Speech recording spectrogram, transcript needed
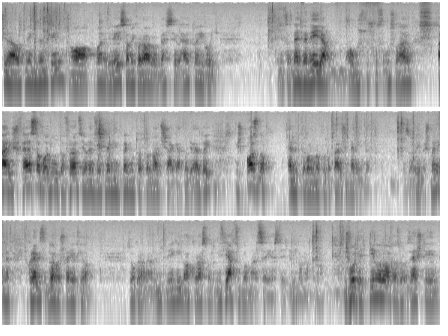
csinálok még időnként. A, van egy rész, amikor arról beszél Heltai, hogy 1944. augusztus 23. Párizs felszabadult, a francia nemzet megint megmutatta a nagyságát, mondja Heltai, és aznap előtte való nap volt a párizsi merénylet. Ez a rémes merénylet. Akkor emlékszem, Daros Feri, aki a zongoránál ült végig, akkor azt mondtam, hogy játsszuk be már ezt egy pillanatra. És volt egy pillanat azon az estén,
